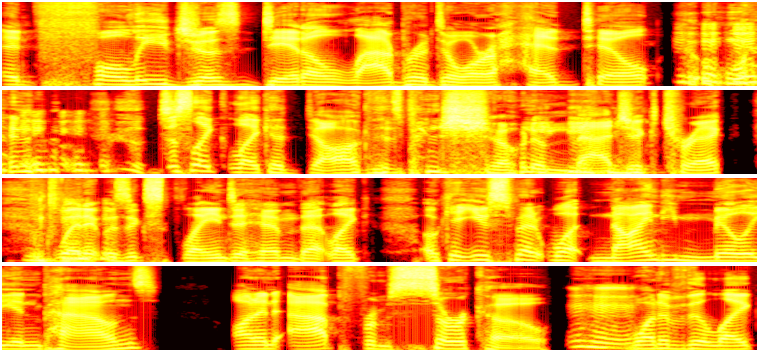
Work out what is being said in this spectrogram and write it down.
and fully just did a Labrador head tilt when just like like a dog that's been shown a magic trick when it was explained to him that like okay you spent what 90 million pounds on an app from Serco Mhm. one of the like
